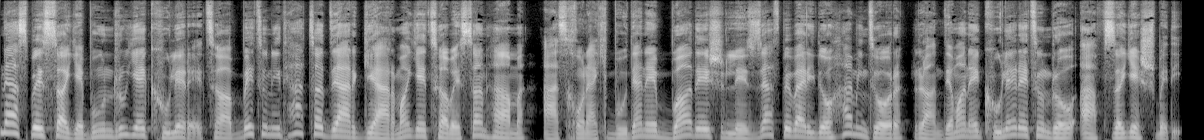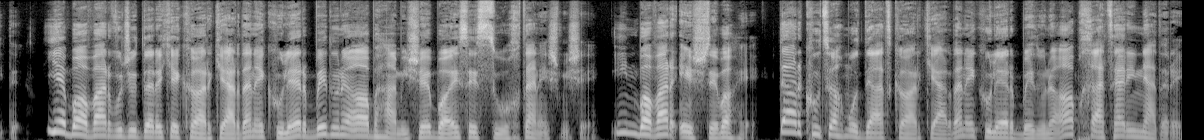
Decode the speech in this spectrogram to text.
نصب سایبون روی کولره تا بتونید حتی در گرمای تابستان هم از خنک بودن بادش لذت ببرید و همینطور راندمان کولرتون رو افزایش بدید. یه باور وجود داره که کار کردن کولر بدون آب همیشه باعث سوختنش میشه. این باور اشتباهه. در کوتاه مدت کار کردن کولر بدون آب خطری نداره.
